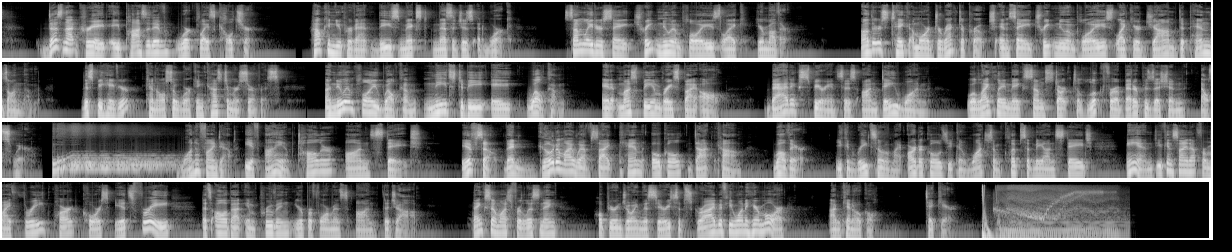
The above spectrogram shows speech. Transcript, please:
does not create a positive workplace culture. How can you prevent these mixed messages at work? Some leaders say treat new employees like your mother. Others take a more direct approach and say treat new employees like your job depends on them. This behavior can also work in customer service. A new employee welcome needs to be a welcome, and it must be embraced by all. Bad experiences on day one will likely make some start to look for a better position elsewhere. Want to find out if I am taller on stage? If so, then go to my website, kenokel.com. While there, you can read some of my articles, you can watch some clips of me on stage, and you can sign up for my three part course. It's free. That's all about improving your performance on the job. Thanks so much for listening. Hope you're enjoying this series. Subscribe if you want to hear more. I'm Ken Okel. Take care.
